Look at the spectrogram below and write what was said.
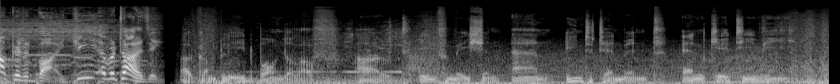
Marketed by Key Advertising. A complete bundle of art, information, and entertainment. NKTV.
